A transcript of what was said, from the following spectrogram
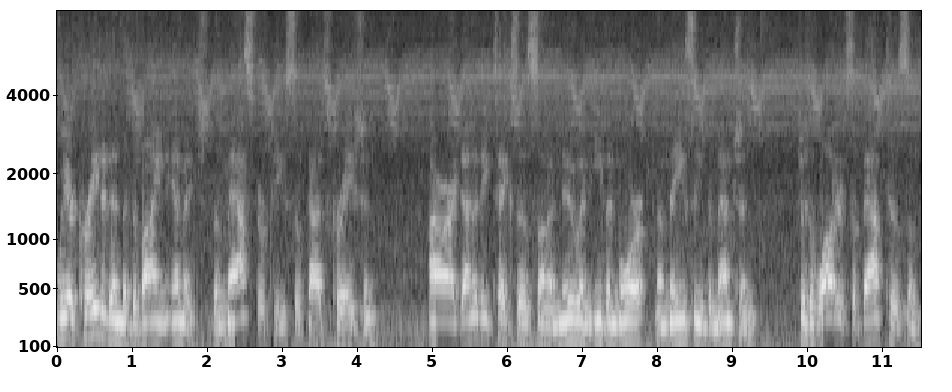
we are created in the divine image, the masterpiece of God's creation. Our identity takes us on a new and even more amazing dimension through the waters of baptism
